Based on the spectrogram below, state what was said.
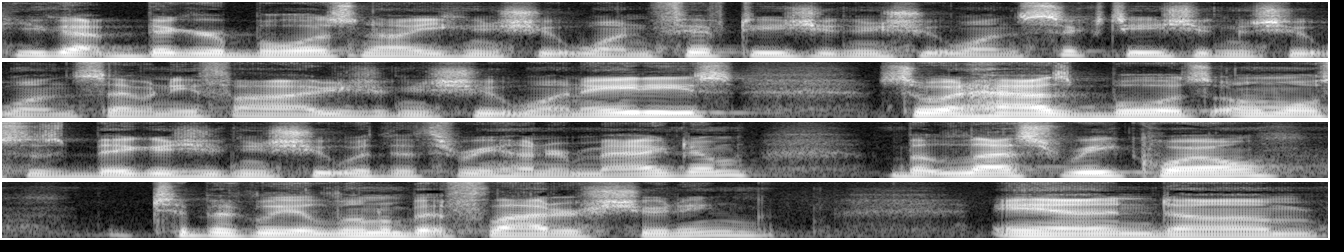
you got bigger bullets now. You can shoot 150s, you can shoot 160s, you can shoot 175s, you can shoot 180s. So it has bullets almost as big as you can shoot with the 300 Magnum, but less recoil, typically a little bit flatter shooting. And um,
